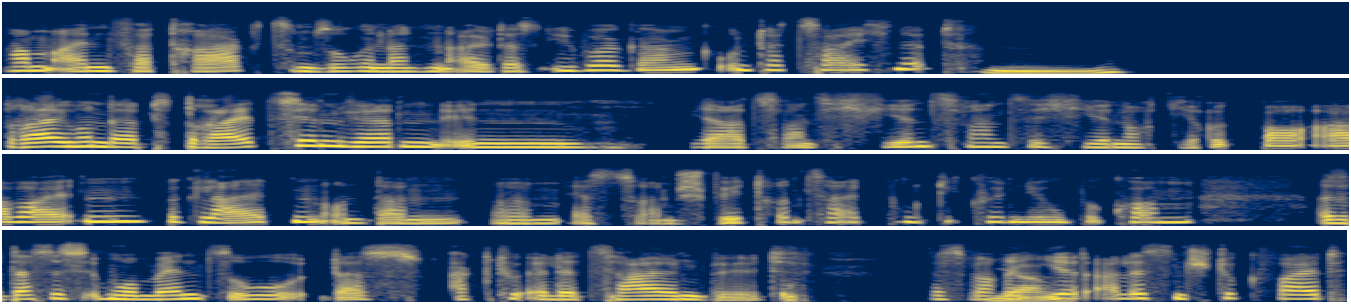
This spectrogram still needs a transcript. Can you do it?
haben einen Vertrag zum sogenannten Altersübergang unterzeichnet. Mhm. 313 werden im Jahr 2024 hier noch die Rückbauarbeiten begleiten und dann ähm, erst zu einem späteren Zeitpunkt die Kündigung bekommen. Also das ist im Moment so das aktuelle Zahlenbild. Das variiert ja. alles ein Stück weit,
